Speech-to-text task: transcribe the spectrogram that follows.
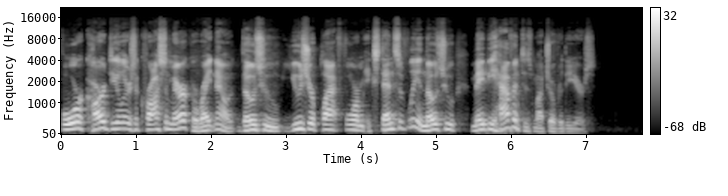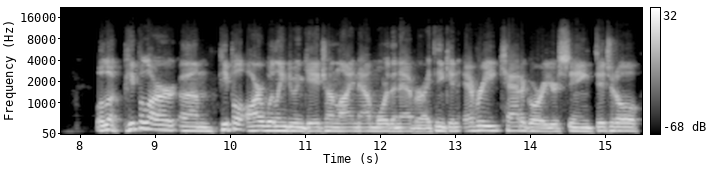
for car dealers across America right now, those who use your platform extensively and those who maybe haven't as much over the years? Well, look, people are um, people are willing to engage online now more than ever. I think in every category you're seeing digital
